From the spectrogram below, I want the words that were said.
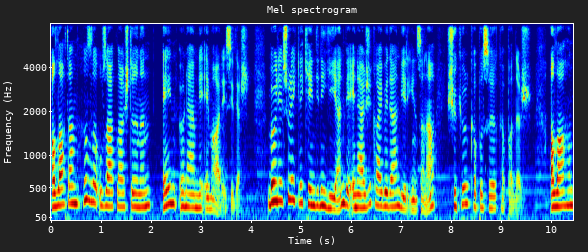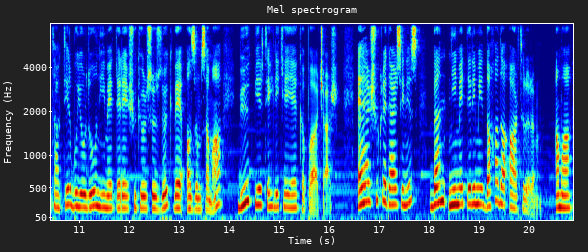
Allah'tan hızla uzaklaştığının en önemli emaresidir. Böyle sürekli kendini yiyen ve enerji kaybeden bir insana şükür kapısı kapanır. Allah'ın takdir buyurduğu nimetlere şükürsüzlük ve azımsama büyük bir tehlikeye kapı açar. Eğer şükrederseniz ben nimetlerimi daha da artırırım. Ama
